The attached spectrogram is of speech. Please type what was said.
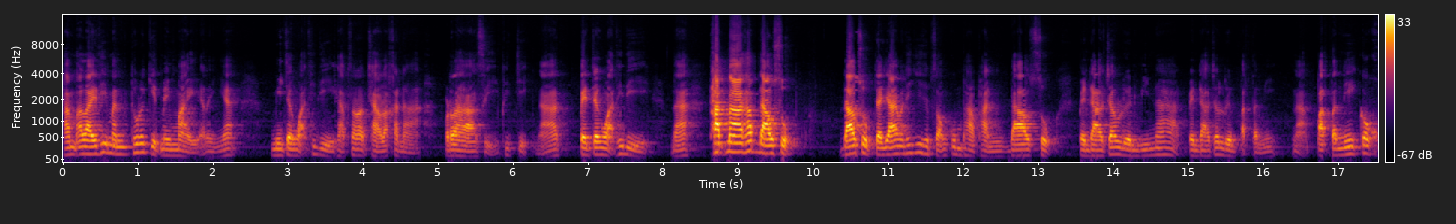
ทำอะไรที่มันธุรกิจใหม่ๆอะไรเงี้ยมีจังหวะที่ดีครับสำหรับชาวลัคนาราศีพิจิกนะเป็นจังหวะที่ดีนะถัดมาครับดาวศุกร์ดาวศุกร์จะย้ายวันที่ 22 กุมภาพันธ์ ดาวศุกร์เป็นดาวเจ้าเรือนวินาศเป็นดาวเจ้าเรือนปัตตานี นะปัตตานีก็โค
